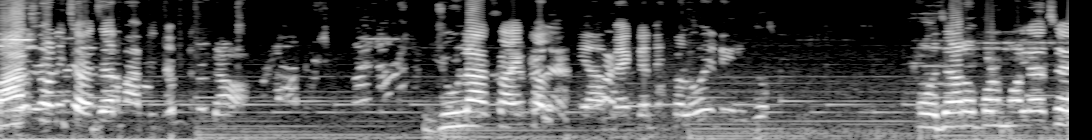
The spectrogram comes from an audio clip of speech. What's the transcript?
બારસો ની હજારમાં આપી દો ઝૂલા સાયકલ, ત્યાં મેકેનિકલ હોય ને ઓજારો પણ મળે છે.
